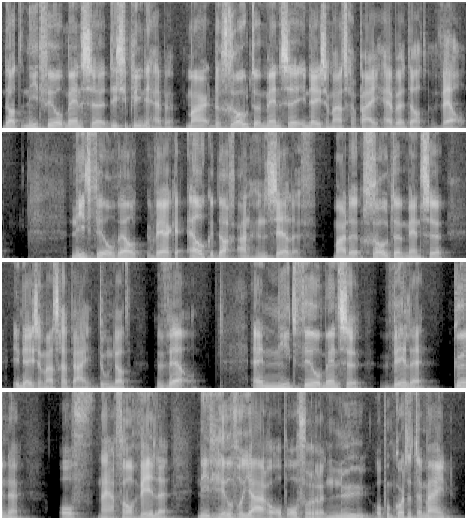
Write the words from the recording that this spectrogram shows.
dat niet veel mensen discipline hebben, maar de grote mensen in deze maatschappij hebben dat wel. Niet veel wel werken elke dag aan hunzelf, maar de grote mensen in deze maatschappij doen dat wel. En niet veel mensen willen kunnen of nou ja, vooral willen niet heel veel jaren opofferen nu op een korte termijn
